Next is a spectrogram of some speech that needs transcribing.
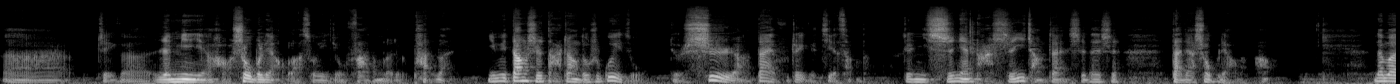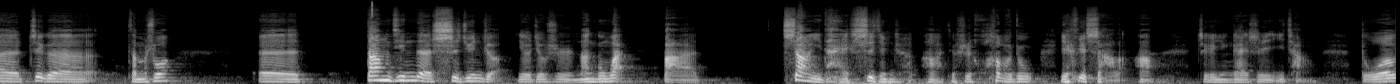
呃这个人民也好，受不了了，所以就发动了这个叛乱。因为当时打仗都是贵族，就是士啊、大夫这个阶层的，就你十年打十一场战，实在是大家受不了了啊。那么这个怎么说？呃，当今的弑君者，也就是南宫万，把上一代弑君者啊，就是华府都也给杀了啊。这个应该是一场夺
